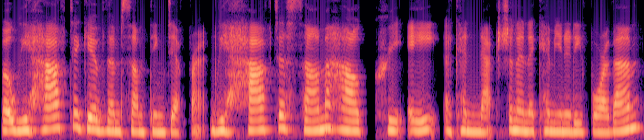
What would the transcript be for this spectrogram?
but we have to give them something different. We have to somehow create a connection and a community for them.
